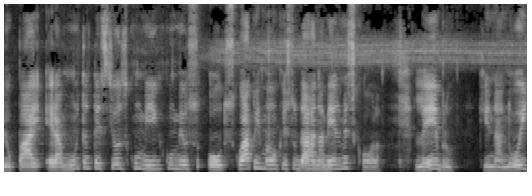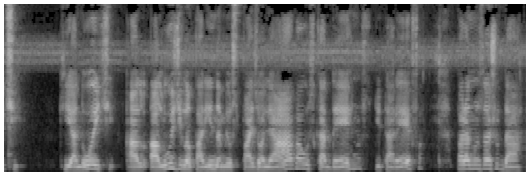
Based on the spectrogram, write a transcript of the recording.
Meu pai era muito atencioso comigo e com meus outros quatro irmãos que estudavam na mesma escola. Lembro que na noite que à noite, à, luz de lamparina, meus pais olhavam os cadernos de tarefa para nos ajudar.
